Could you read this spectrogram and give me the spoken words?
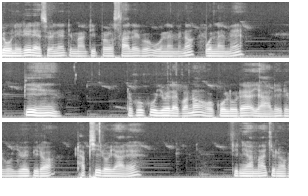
လိုနေသေးတယ်ဆိုရင်လည်းဒီမှာဒီ browser လေးကိုဝင်လိုက်မယ်နော်ဝင်လိုက်မယ်ပြီးရင်တခုခုရွေးလိုက်ပါနော်ဟိုကိုလိုတဲ့အရာလေးတွေကိုရွေးပြီးတော့ထပ်ဖြည့်လို့ရတယ်ဒီနေရာမှာကျွန်တော်က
